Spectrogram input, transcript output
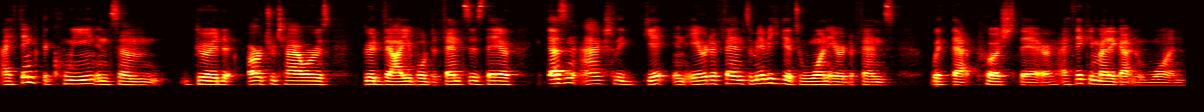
I think, the queen and some good archer towers, good valuable defenses there. Doesn't actually get an air defense, or maybe he gets one air defense with that push there. I think he might have gotten one.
